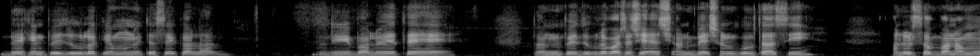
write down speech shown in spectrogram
দেখেন পেঁয়াজগুলো কেমন হইতেছে কালার। যদি ভালো হইতে হে, তখন পেঁয়াজগুলো বাসা শেষ আমি বেসন গুলতে আছি। আলুর সব বানাবো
